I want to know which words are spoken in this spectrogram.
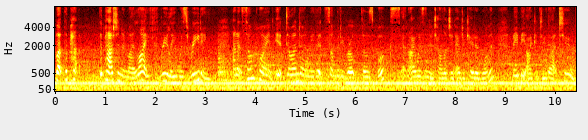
but the, pa the passion in my life really was reading. And at some point it dawned on me that somebody wrote those books and I was an intelligent, educated woman. Maybe I could do that too.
